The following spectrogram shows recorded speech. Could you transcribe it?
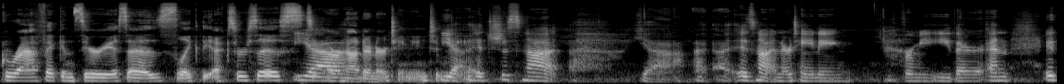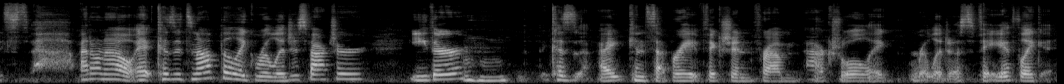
graphic and serious as like The Exorcist, Yeah. are not entertaining to me. Yeah, it's just not. Yeah, I, I, it's not entertaining for me either, and it's I don't know because it's not the like religious factor either. Mm-hmm. Because I can separate fiction from actual like religious faith. Like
